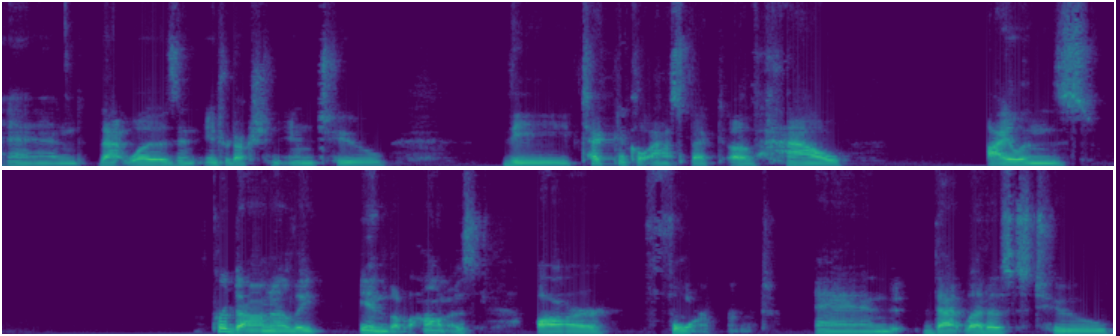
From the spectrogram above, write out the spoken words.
And that was an introduction into the technical aspect of how islands predominantly in the Bahamas are formed. And that led us to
